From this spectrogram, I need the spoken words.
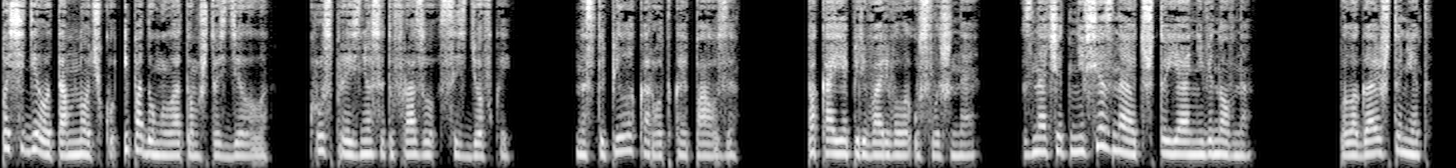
посидела там ночку и подумала о том, что сделала. Круз произнес эту фразу с издевкой. Наступила короткая пауза. Пока я переваривала услышанное. «Значит, не все знают, что я невиновна?» «Полагаю, что нет».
